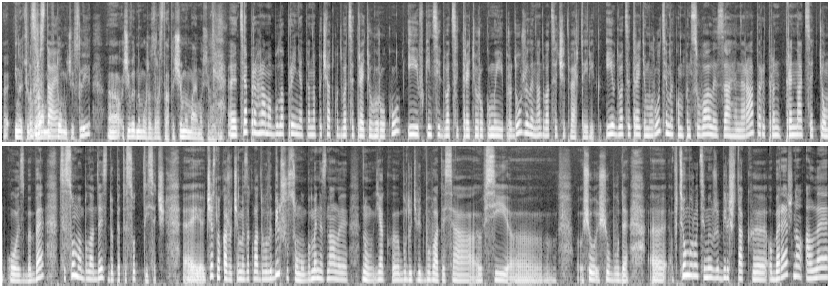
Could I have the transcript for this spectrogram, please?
е, і на цю програму, в тому числі, е, очевидно, може зростати. Що ми маємо сьогодні? Е, Ця програма була прийнята на початку 23-го року, і в кінці 23-го року ми її продовжили на 24-й рік. І в 23-му році ми компенсували за генератори 13 ОСББ. Це сума була десь до 500 тисяч. Е, Чесно кажучи, ми закладували більшу суму, бо ми не знали, ну, як е, будуть відбуватися е, всі, що, що буде. В цьому році ми вже більш так обережно, але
